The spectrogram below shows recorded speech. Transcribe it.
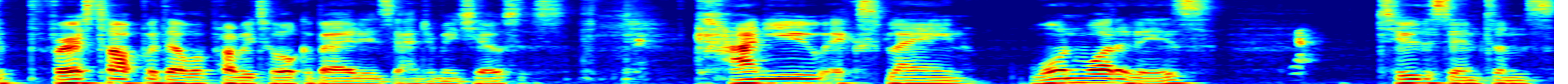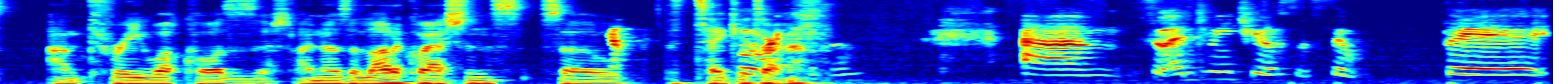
the first topic that we'll probably talk about is endometriosis. Can you explain one what it is, Yeah. two the symptoms, and three what causes it? I know there's a lot of questions, so Yeah. take your time. Um, so endometriosis. So the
